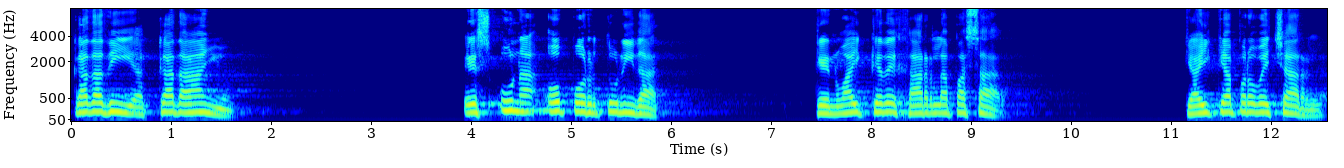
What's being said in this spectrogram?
cada día, cada año es una oportunidad que no hay que dejarla pasar, que hay que aprovecharla.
